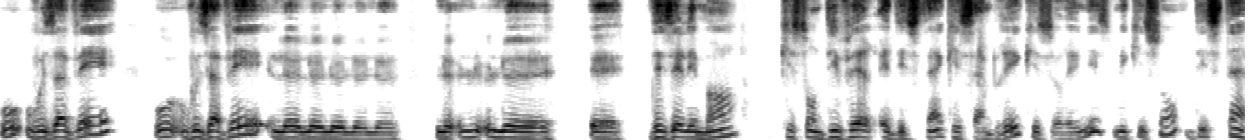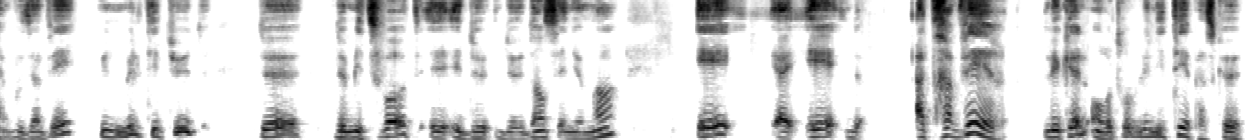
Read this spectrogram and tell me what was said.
où vous avez où vous avez le, le, le, le, le, le, euh, des éléments qui sont divers et distincts, qui s'imbriquent, qui se réunissent, mais qui sont distincts. Vous avez une multitude de, de mitzvot et, de, d'enseignements et, et à travers lesquels on retrouve l'unité, parce que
